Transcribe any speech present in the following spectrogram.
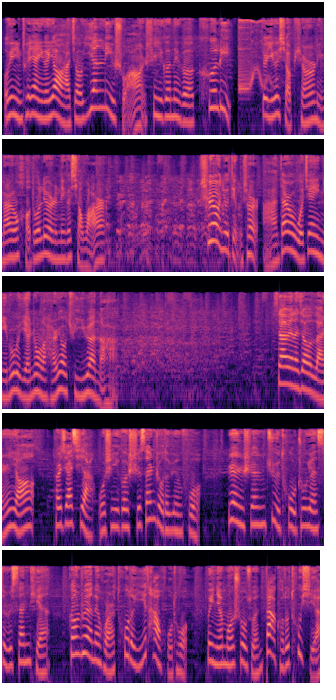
我给你推荐一个药啊，叫咽利爽，是一个那个颗粒，就一个小瓶儿，里面有好多粒儿的那个小丸儿，吃上就顶事儿啊！但是我建议你，如果严重了，还是要去医院的哈。下面呢叫懒人羊，他说：“佳期啊，我是一个十三周的孕妇，妊娠剧吐住院四十三天。”刚住院那会儿，吐得一塌糊涂，胃黏膜受损，大口的吐血，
